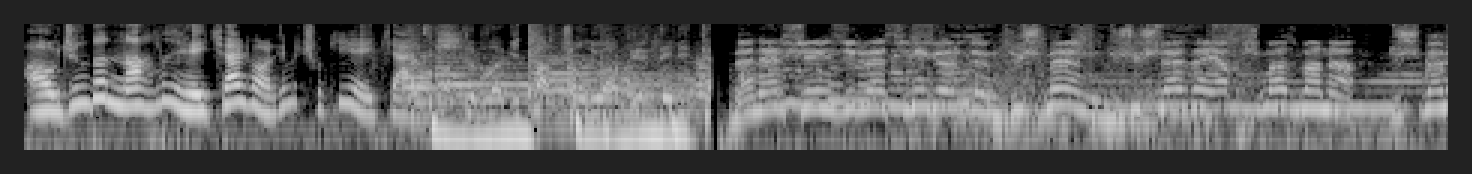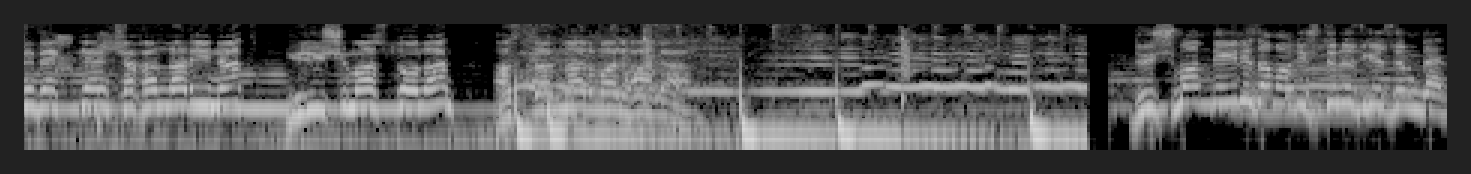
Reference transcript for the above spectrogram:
Avucunda nahlı heykel var değil mi? Çok iyi heykel. Satırla gitar çalıyor bir deli Ben her şeyin zirvesini gördüm. Düşmem, düşüşler de yakışmaz bana. Düşmemi bekleyen çakalları inat, yürüyüşüm hasta olan aslanlar var hala. Düşman değiliz ama düştünüz gözümden.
